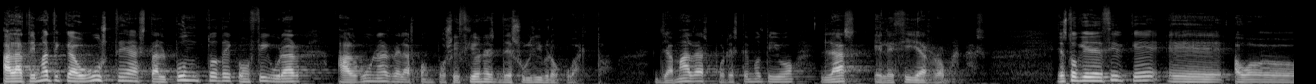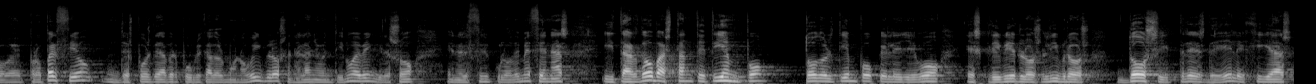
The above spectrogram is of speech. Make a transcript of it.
a la temática auguste hasta el punto de configurar algunas de las composiciones de su libro cuarto, llamadas por este motivo las elegías romanas. Esto quiere decir que eh, eh, Propercio, después de haber publicado el Monobiblos en el año 29, ingresó en el círculo de mecenas y tardó bastante tiempo, todo el tiempo que le llevó escribir los libros 2 y 3 de elegías,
